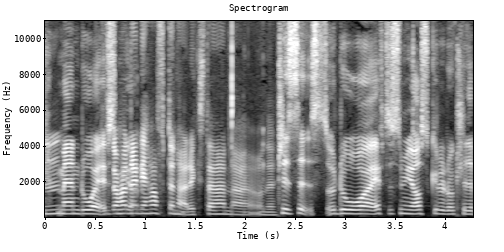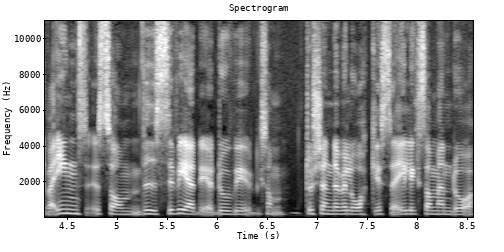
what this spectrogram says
Mm. men då, Då hade jag, ni haft den här externa under... Precis, och då, eftersom jag skulle då kliva in som vice vd, då, vi liksom, då kände väl Åke sig liksom ändå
